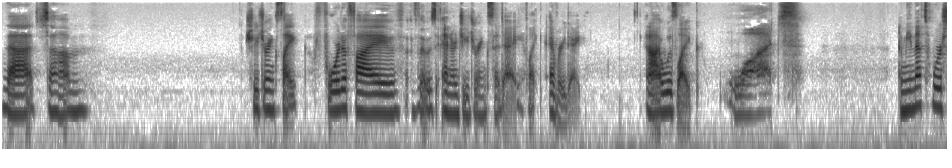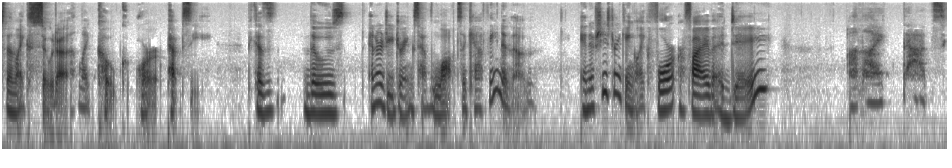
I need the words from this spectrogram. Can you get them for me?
that um, she drinks like four to five of those energy drinks a day, like every day. And I was like, what? I mean, that's worse than like soda, like Coke or Pepsi because those energy drinks have lots of caffeine in them. And if she's drinking like four or five a day, I'm like, that's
